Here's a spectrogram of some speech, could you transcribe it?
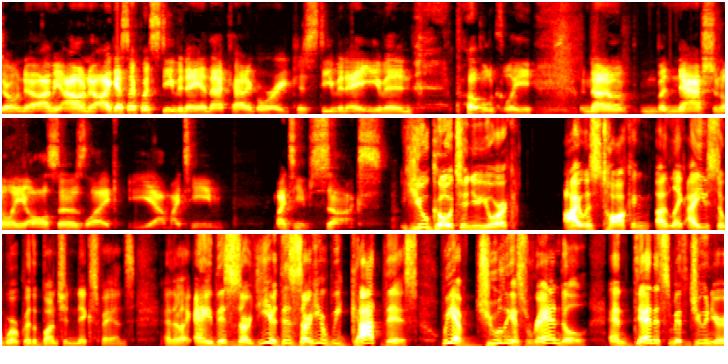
don't know? I mean, I don't know. I guess I put Stephen A. in that category because Stephen A. even publicly, not but nationally, also is like, yeah, my team, my team sucks. you go to New York. I was talking, uh, like, I used to work with a bunch of Knicks fans, and they're like, hey, this is our year. This is our year. We got this. We have Julius Randle and Dennis Smith Jr.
